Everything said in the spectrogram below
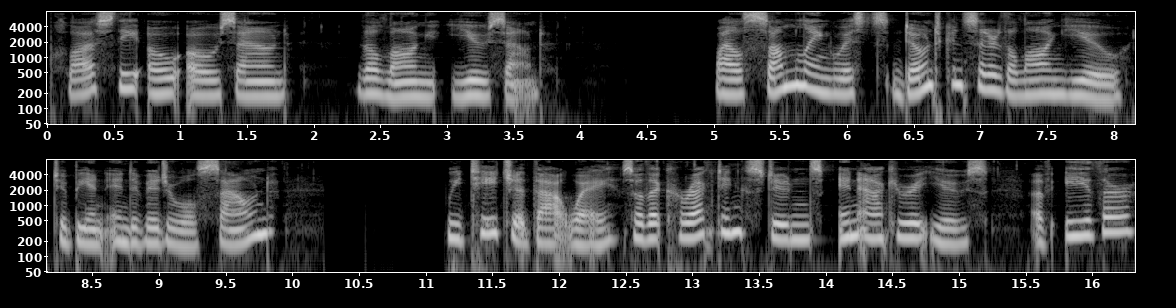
plus the OO sound the long U sound. While some linguists don't consider the long U to be an individual sound, we teach it that way so that correcting students' inaccurate use of either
